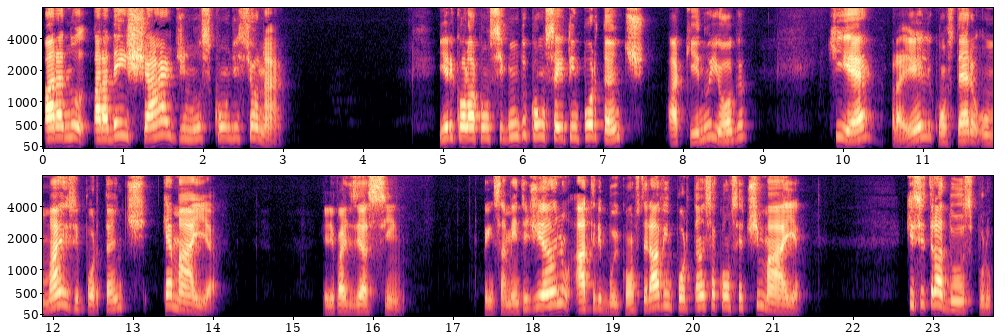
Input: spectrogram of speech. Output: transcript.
para, no, para deixar de nos condicionar. E ele coloca um segundo conceito importante aqui no yoga, que é, para ele, considera o mais importante, que é Maya. Ele vai dizer assim: pensamento indiano atribui considerável importância ao conceito de Maya, que se traduz por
